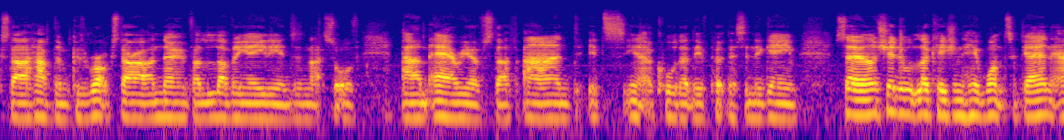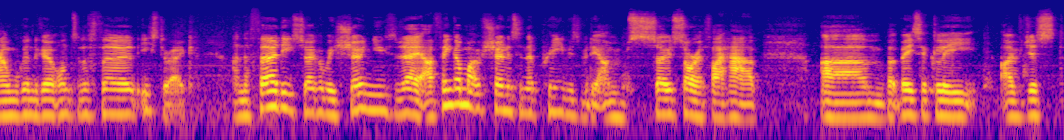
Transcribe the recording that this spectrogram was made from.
Rockstar have them because Rockstar are known for loving aliens and that sort of um, area of stuff and it's you know cool that they've put this in the game. So I'll show the location here once again and we're going to go on to the third Easter egg. And the third Easter egg I'll be showing you today, I think I might have shown this in the previous video, I'm so sorry if I have. Um, but basically, I've just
